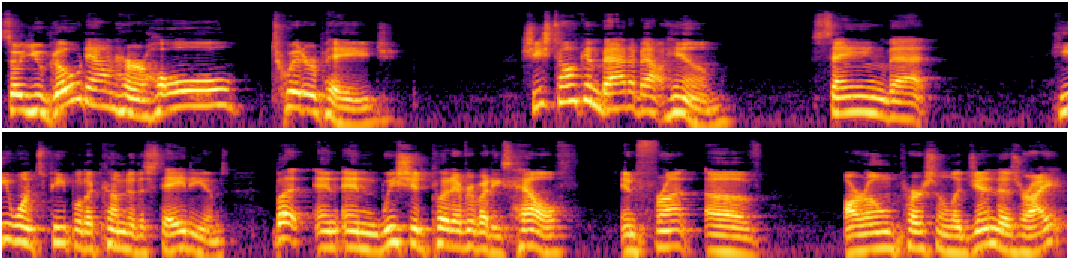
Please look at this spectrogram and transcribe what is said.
So you go down her whole Twitter page. She's talking bad about him, saying that he wants people to come to the stadiums. But and and we should put everybody's health in front of our own personal agendas, right?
